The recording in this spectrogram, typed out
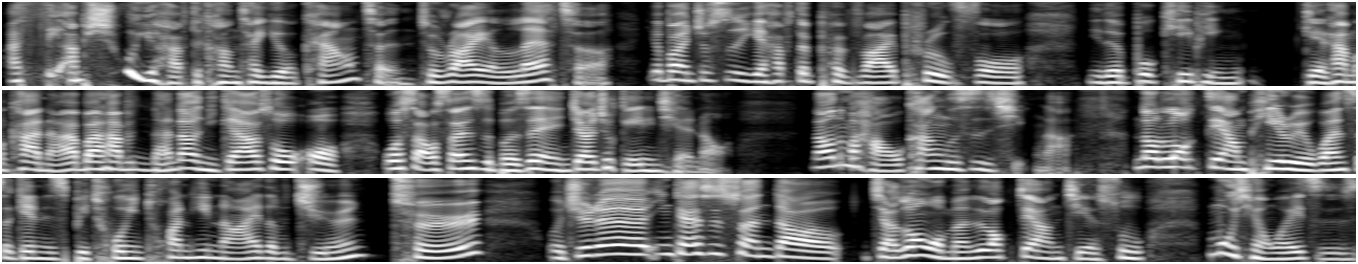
I think I'm sure you have to contact your accountant to write a letter，要不然就是 you have to provide proof for 你的 bookkeeping 给他们看啊，要不然他们难道你跟他说哦，我少三十 percent，人家就给你钱哦？ 然后那么好康的事情啦，那 lockdown period once again is between twenty nine of June to，我觉得应该是算到，假装我们 lockdown 结束，目前为止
